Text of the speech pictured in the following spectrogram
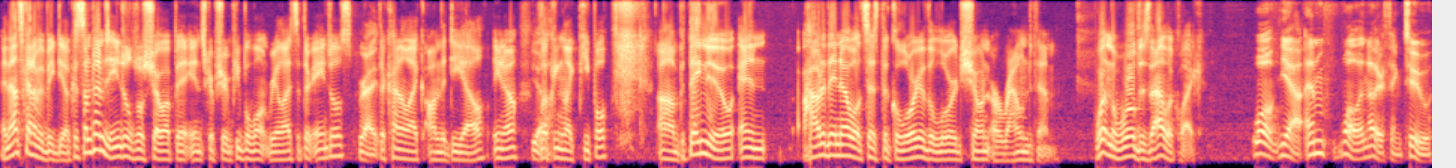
And that's kind of a big deal because sometimes angels will show up in, in scripture and people won't realize that they're angels. Right. They're kind of like on the DL, you know, Yeah. looking like people. Um, but they knew. And how did they know? Well, it says the glory of the Lord shone around them. What in the world does that look like? Well, yeah, and well, another thing too.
